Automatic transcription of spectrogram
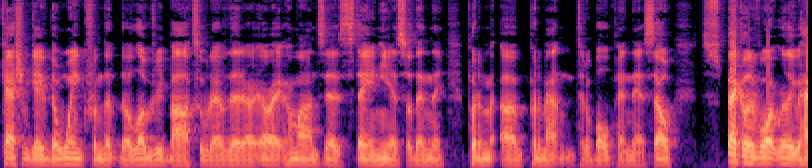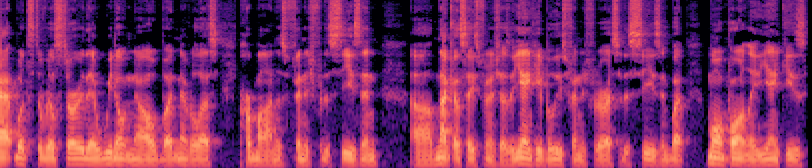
Cashman gave the wink from the, the luxury box or whatever that, all right, Germán says staying here. So then they put him, uh, put him out into the bullpen there. So speculative what really ha- what's the real story there. We don't know, but nevertheless, Germán is finished for the season. Uh, I'm not going to say he's finished as a Yankee, but he's finished for the rest of the season. But more importantly, the Yankees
